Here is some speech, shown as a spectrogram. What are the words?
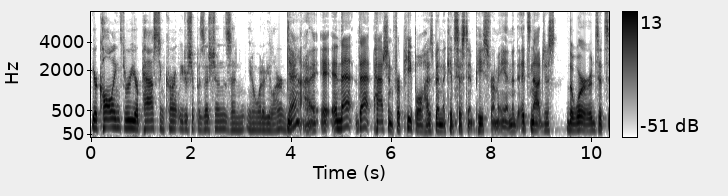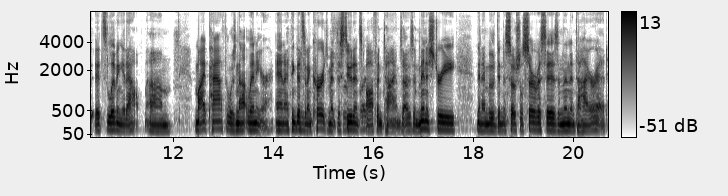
your calling through your past and current leadership positions, and you know what have you learned? Yeah, I, and that that passion for people has been the consistent piece for me, and it's not just the words; it's it's living it out. Um, my path was not linear, and I think that's an mm. encouragement to sure, students. Right. Oftentimes, I was in ministry, then I moved into social services, and then into higher ed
